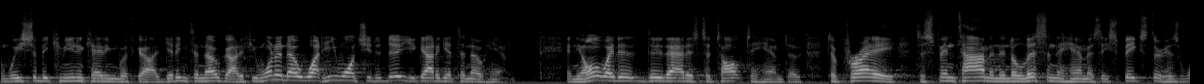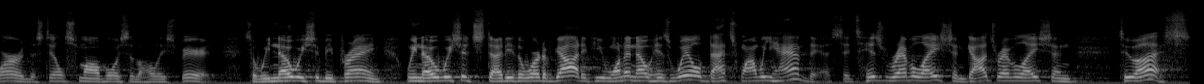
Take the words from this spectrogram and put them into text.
and we should be communicating with God, getting to know God. If you want to know what He wants you to do, you got to get to know Him. And the only way to do that is to talk to Him, to, to pray, to spend time, and then to listen to Him as He speaks through His Word, the still small voice of the Holy Spirit. So we know we should be praying. We know we should study the Word of God. If you want to know His will, that's why we have this. It's His revelation, God's revelation to us.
